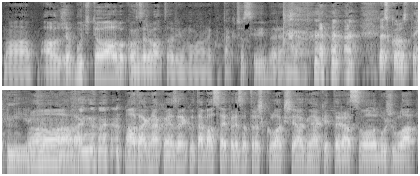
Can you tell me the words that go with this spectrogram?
no ale že buď to, alebo konzervatórium. No, reku, tak čo si vyberiem? No. to je skoro stejný. Je no, to, no. A, tak, no a tak nakoniec reku, tá basa je preza trošku ľahšia, ak nejaké teraso alebo žula,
